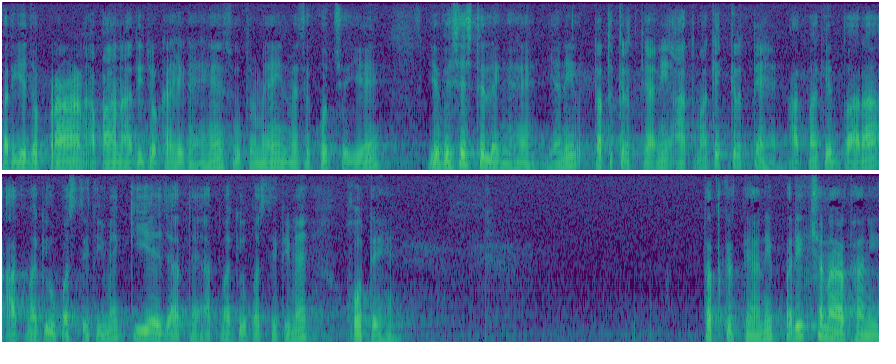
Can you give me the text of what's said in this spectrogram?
पर ये जो प्राण, अपान आदि जो कहे गए हैं सूत्र में, इनमें से कुछ ये ये विशिष्ट लिंग हैं, यानी तत्कृत्यानि आत्मा के कृत्य हैं। आत्मा के द्वारा आत्मा की उपस्थिति में किए जाते हैं, आत्मा की उपस्थिति में होते हैं। तत्कृत्यानि परीक्षणार्थानी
